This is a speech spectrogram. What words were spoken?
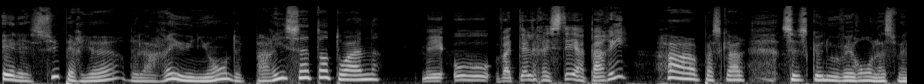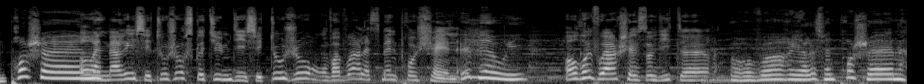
Elle est supérieure de la Réunion de Paris-Saint-Antoine. Mais oh, va-t-elle rester à Paris? Ah, Pascal, c'est ce que nous verrons la semaine prochaine. Oh, Anne-Marie, c'est toujours ce que tu me dis, c'est toujours, on va voir la semaine prochaine. Eh bien oui. Au revoir, chers auditeurs. Au revoir et à la semaine prochaine.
